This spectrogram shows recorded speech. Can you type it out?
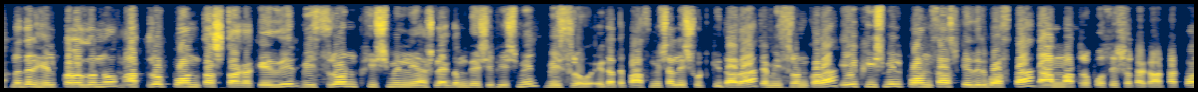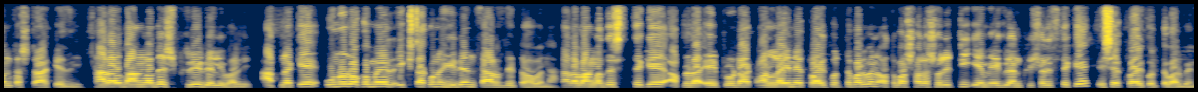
আপনাদের হেল্প করার জন্য মাত্র পঞ্চাশ টাকা কেজির মিশ্রণ ফিশ মিল নিয়ে আসলো, একদম দেশি ফিশ মিল মিশ্র। এটাতে পাঁচ মিশালি শুটকি দ্বারা এটা মিশ্রণ করা। এই ফিশ মিল পঞ্চাশ কেজির বস্তা, দাম মাত্র পঁচিশশো টাকা, অর্থাৎ পঞ্চাশ টাকা কেজি। সারা বাংলাদেশ ফ্রি ডেলিভারি আপনাকে কোনো রকমের এক্সট্রা কোনো হিডেন চার্জ দিতে হবে না। সারা বাংলাদেশ থেকে আপনারা এই প্রোডাক্ট অনলাইনে ক্রয় করতে পারবেন অথবা সরাসরি টি এম এগ্রান ফিশারিজ থেকে এসে ক্রয় করতে পারবেন।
